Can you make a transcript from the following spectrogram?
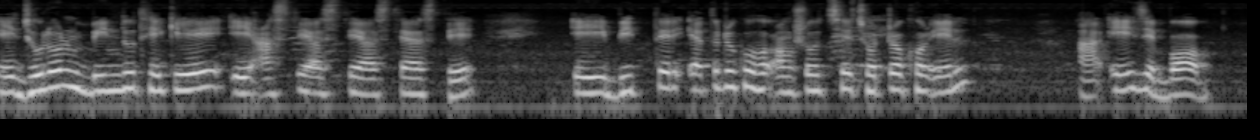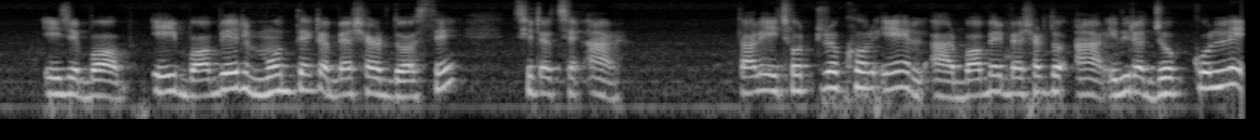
এই ঝুলন বিন্দু থেকে এই আস্তে আস্তে আস্তে আস্তে এই বৃত্তের এতটুকু অংশ হচ্ছে ছোট্ট অক্ষর এল আর এই যে বব, এই যে বব, এই ববের মধ্যে একটা ব্যাসার্ধ আছে, সেটা হচ্ছে আর তাহলে এই ছোট্ট অক্ষর এল আর ববের ব্যাসার্ধ আর, এই দুটা যোগ করলে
